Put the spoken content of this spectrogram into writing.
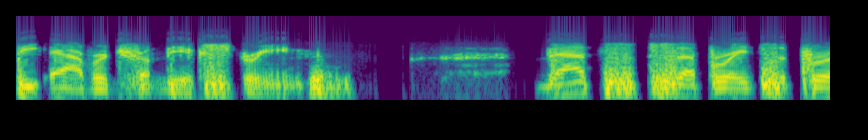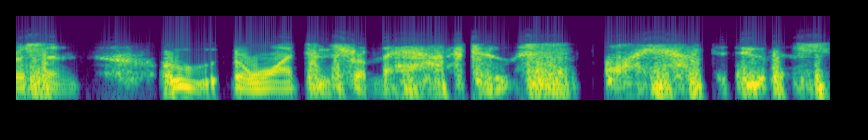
the average from the extreme. That separates the person who the want tos from the have tos. Oh, I have to do this.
